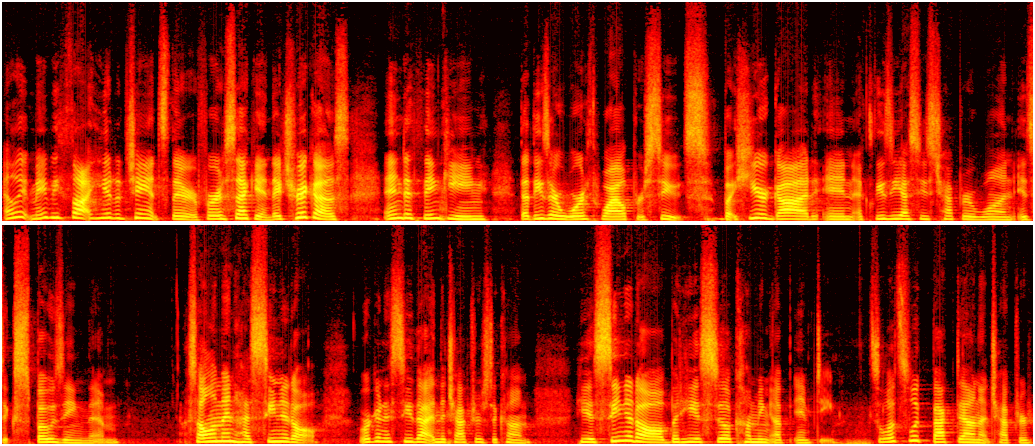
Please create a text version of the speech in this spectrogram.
Elliot maybe thought he had a chance there for a second. They trick us into thinking that these are worthwhile pursuits. But here, God in Ecclesiastes chapter 1 is exposing them. Solomon has seen it all. We're going to see that in the chapters to come. He has seen it all, but he is still coming up empty. So let's look back down at chapter,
